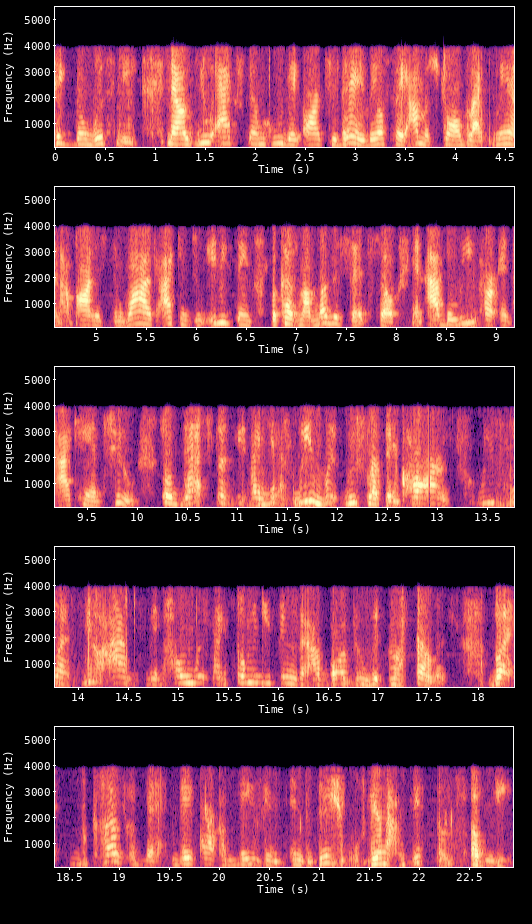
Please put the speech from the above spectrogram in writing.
take them with me. Now, if you ask them who they are today, they'll say, I'm a strong black man. I'm honest and wise. I can do anything because my mother said so, and I believe her, and I can too. So that's the, yes, we we slept in cars. We slept, you know, I've been homeless, like so many things that I've gone through with my fellas. But because of that, they are amazing individuals. They're not victims of me.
